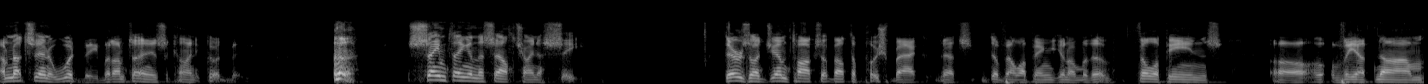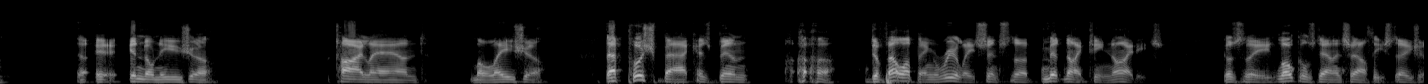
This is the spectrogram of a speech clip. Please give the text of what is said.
I'm not saying it would be, but I'm you it's the kind it could be. Same thing in the South China Sea there's a Jim talks about the pushback that's developing, you know, with the Philippines, Vietnam, uh, Indonesia, Thailand, Malaysia. That pushback has been uh, developing really since the mid 1990s because the locals down in Southeast Asia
